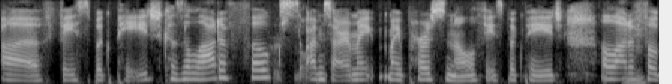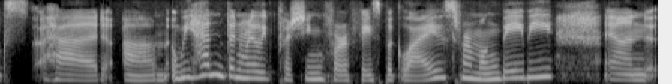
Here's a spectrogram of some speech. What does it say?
uh, Facebook page because a lot of folks, personal. I'm sorry, my, my personal Facebook page, a lot mm. of mm-hmm. folks had, um, we hadn't been really pushing for Facebook Lives for Hmong Baby. And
